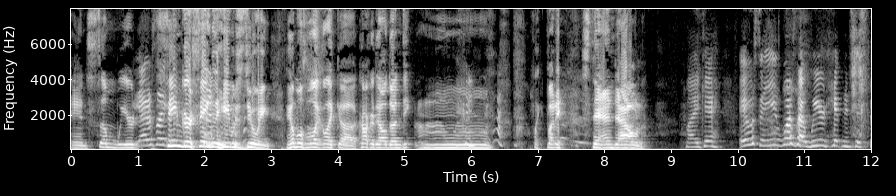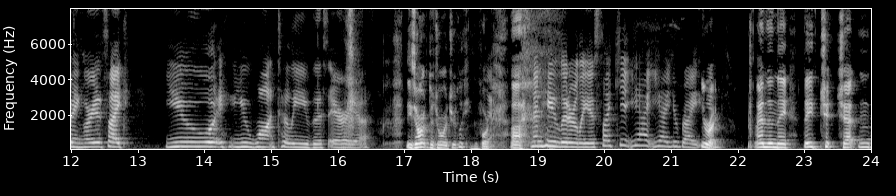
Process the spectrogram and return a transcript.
And some weird Yeah, like- finger thing that he was doing. He almost looked like uh, Crocodile Dundee. Mm. like, buddy, stand down. Like it, was it was that weird hypnotist thing where it's like you you want to leave this area. These aren't the drawers you're looking for. Uh, Then he literally is like, yeah, yeah, you're right. You're right. And then they they chit chat and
